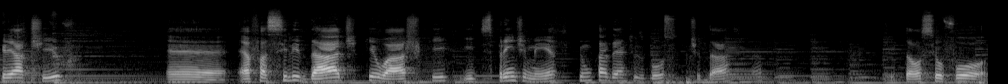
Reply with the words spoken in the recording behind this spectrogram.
criativo é, é, a facilidade que eu acho que e desprendimento que um caderno de esboço te dá. Né? Então, se eu for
